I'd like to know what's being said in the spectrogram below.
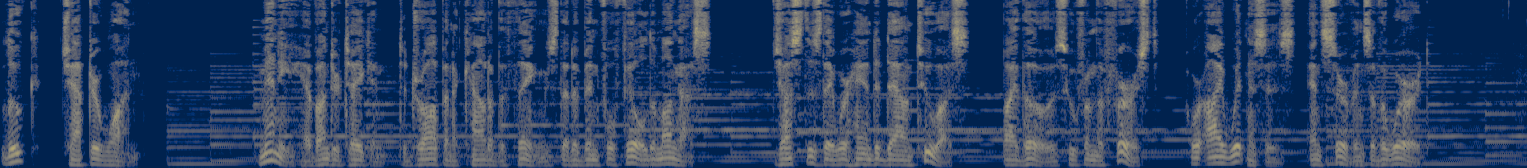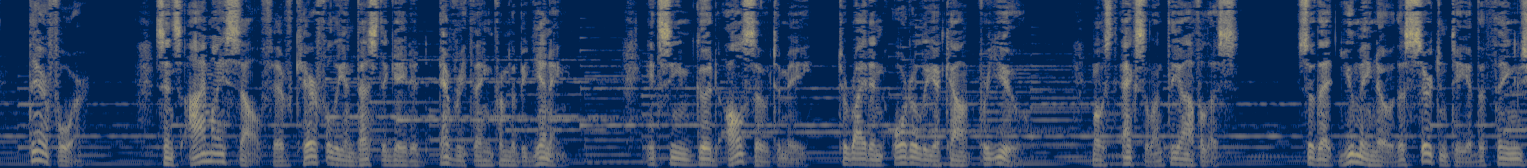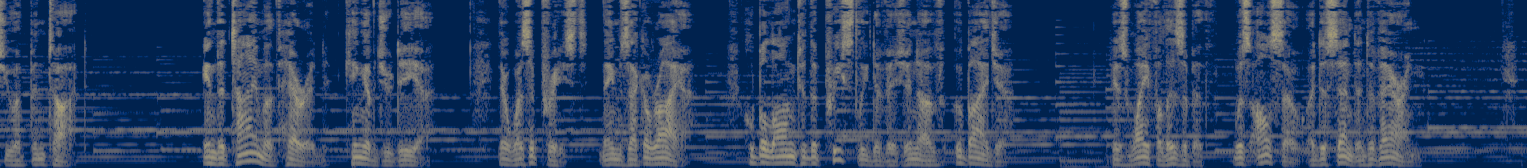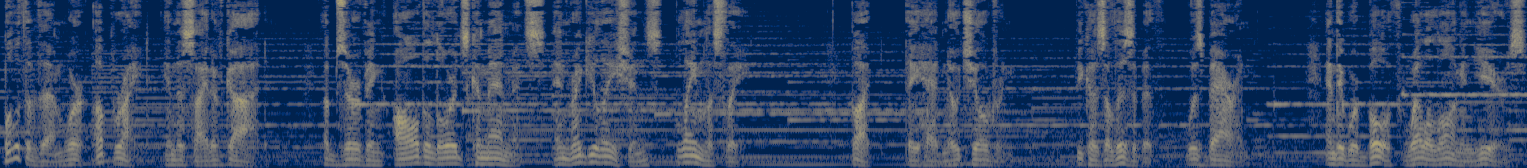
Luke chapter 1 Many have undertaken to draw up an account of the things that have been fulfilled among us, just as they were handed down to us by those who from the first were eyewitnesses and servants of the word. Therefore, since I myself have carefully investigated everything from the beginning, it seemed good also to me to write an orderly account for you, most excellent Theophilus, so that you may know the certainty of the things you have been taught. In the time of Herod, king of Judea, there was a priest named Zechariah, who belonged to the priestly division of Abijah. His wife Elizabeth was also a descendant of Aaron. Both of them were upright in the sight of God, observing all the Lord's commandments and regulations blamelessly. But they had no children, because Elizabeth was barren, and they were both well along in years.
